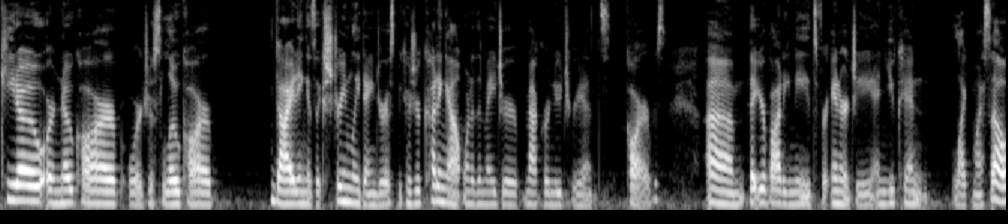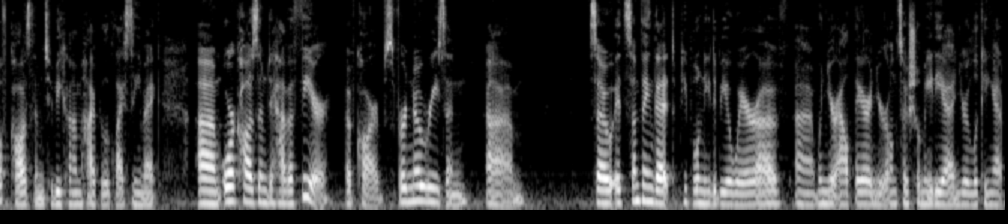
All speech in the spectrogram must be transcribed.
keto or no carb or just low carb dieting is extremely dangerous because you're cutting out one of the major macronutrients, carbs, um, that your body needs for energy. And you can, like myself, cause them to become hypoglycemic um, or cause them to have a fear of carbs for no reason. Um, so it's something that people need to be aware of uh, when you're out there and you're on social media and you're looking at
